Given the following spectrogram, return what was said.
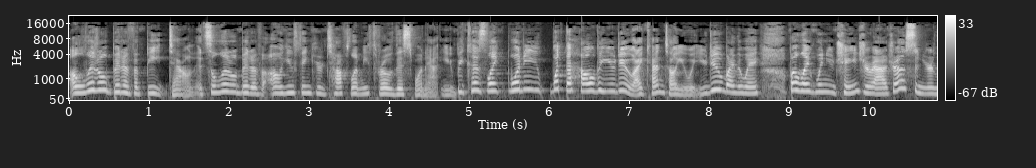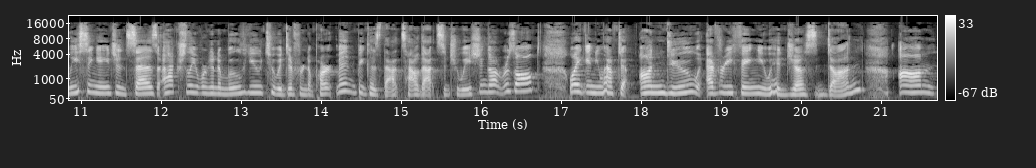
a little bit of a beat down. It's a little bit of, oh, you think you're tough? Let me throw this one at you. Because like, what do you, what the hell do you do? I can tell you what you do, by the way. But like when you change your address and your leasing agent says, actually, we're going to move you to a different apartment because that's how that situation got resolved. Like, and you have to undo everything you had just done, um,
